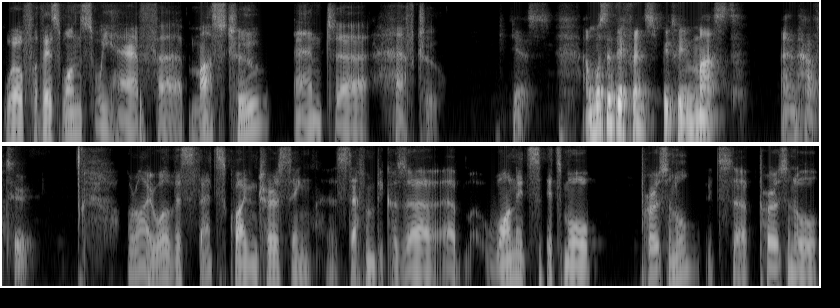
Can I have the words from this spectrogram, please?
Well, for this ones, we have uh, must to and uh, have to. Yes. And what's the difference between must and have to? All right. Well, this that's quite interesting, uh, Stefan, because uh, uh, one, it's it's more personal. It's a personal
